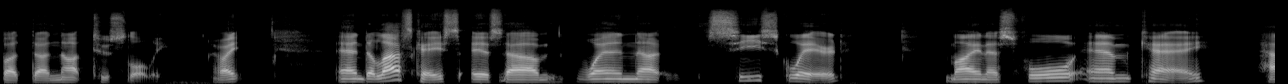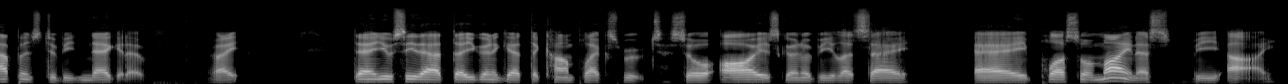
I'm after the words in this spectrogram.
but uh, not too slowly. Right. And the last case is um, when uh, c squared minus 4mk happens to be negative, right? Then you see that uh, you're going to get the complex roots. So r is going to be, let's say, a plus or minus bi,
